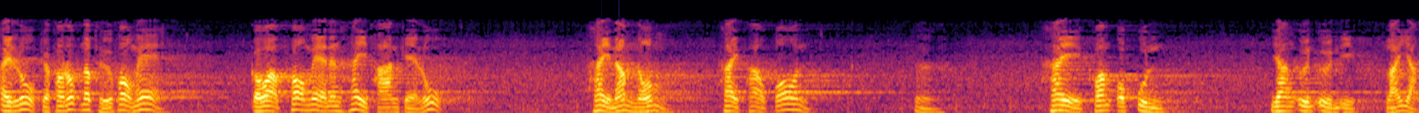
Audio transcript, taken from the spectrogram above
ไอ้ลูกจะเคารพนับถือพ่อแม่ ก็ว่าพ่อแม่นั้นให้ทานแก่ลูก ให้น้ำนม ให้ข้าวป้อนให้ความอบอุ่น อย่างอื่น ๆอีกหลายอย่าง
